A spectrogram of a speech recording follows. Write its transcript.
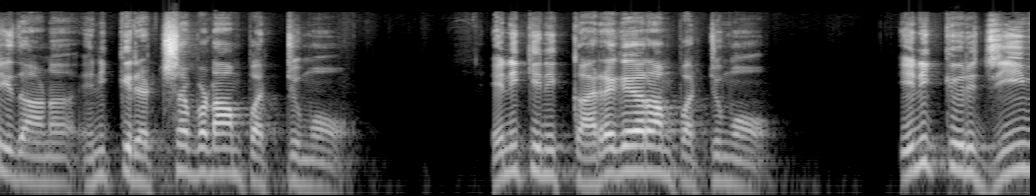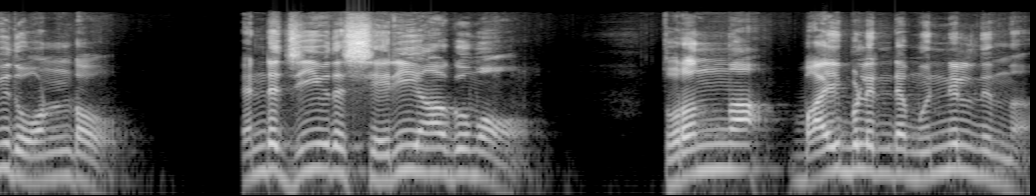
ഇതാണ് എനിക്ക് രക്ഷപ്പെടാൻ പറ്റുമോ? എനിക്കിനി കരകയറാൻ പറ്റുമോ? എനിക്കൊരു ജീവിതം ഉണ്ടോ എന്റെ ജീവിതം ശരിയാകുമോ? തുറന്ന ബൈബിളിന്റെ മുന്നിൽ നിന്ന്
